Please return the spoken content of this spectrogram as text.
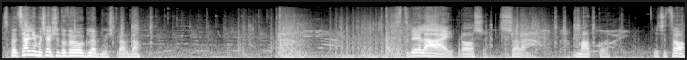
Specjalnie musiał się do tego glebnąć, prawda? Strzelaj, proszę. Strzelam. Matko. Wiecie co?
